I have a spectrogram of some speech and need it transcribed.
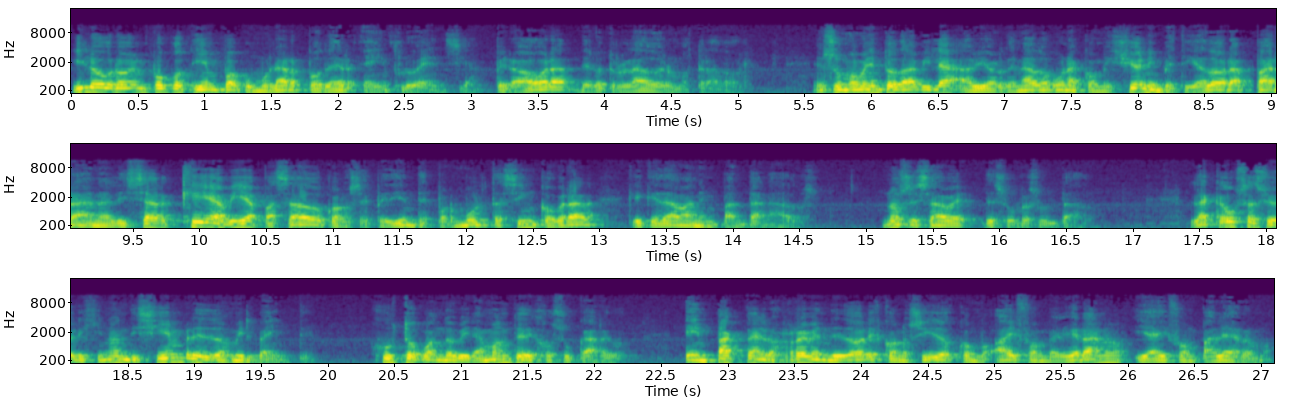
y logró en poco tiempo acumular poder e influencia, pero ahora del otro lado del mostrador. En su momento Dávila había ordenado una comisión investigadora para analizar qué había pasado con los expedientes por multa sin cobrar que quedaban empantanados. No se sabe de su resultado. La causa se originó en diciembre de 2020, justo cuando Viramonte dejó su cargo, e impacta en los revendedores conocidos como iPhone Belgrano y iPhone Palermo,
